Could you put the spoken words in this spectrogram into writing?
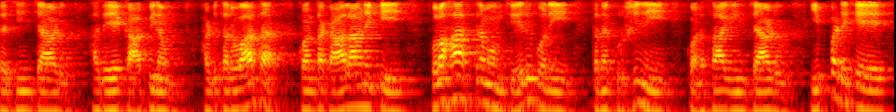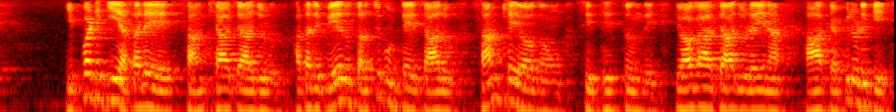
రచించాడు. అదే కాపిలం. అటు తరువాత కొంతకాలానికి పులహాశ్రమం చేరుకొని తన కృషిని కొనసాగించాడు. ఇప్పటికే ఇప్పటికీ అతడే సాంఖ్యాచార్యుడు. అతడి పేరు తలుచుకుంటే చాలు సాంఖ్యయోగం సిద్ధిస్తుంది. యోగాచార్యుడైన ఆ కపిలుడికి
